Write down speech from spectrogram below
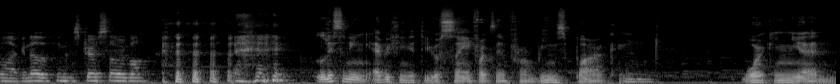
like another thing to stress over. Listening everything that you're saying, for example, from being Spark, Mm. working and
